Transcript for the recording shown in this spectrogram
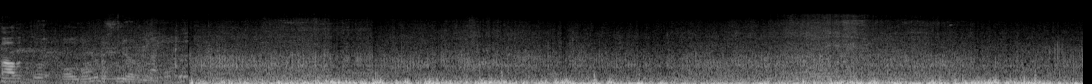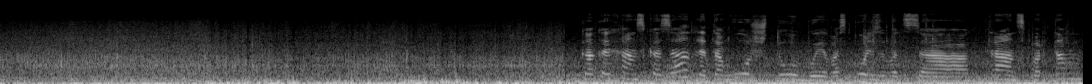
sağlıklı olduğunu düşünüyorum ben. Как Айхан сказал, для того, чтобы воспользоваться транспортом,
